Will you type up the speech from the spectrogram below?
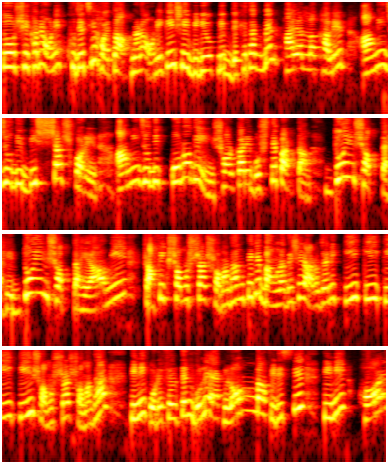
তো সেখানে অনেক খুঁজেছি, হয়তো আপনারা অনেকেই সেই ভিডিও ক্লিপ দেখে থাকবেন। হাই আল্লাহ খালেদ, আমি যদি বিশ্বাস করেন, আমি যদি কোনোদিন সরকারে বসতে পারতাম, দুই সপ্তাহে দুই সপ্তাহে আমি ট্রাফিক সমস্যার সমাধান থেকে বাংলাদেশের আরও জানি কি কি কি কি সমস্যার সমাধান তিনি করে ফেলতেন বলে এক লম্বা ফিরিস্তি তিনি হয়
